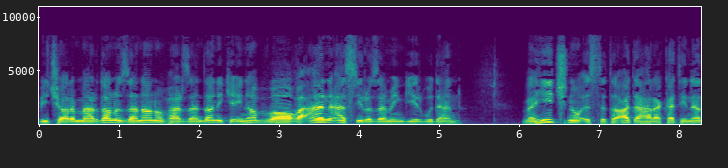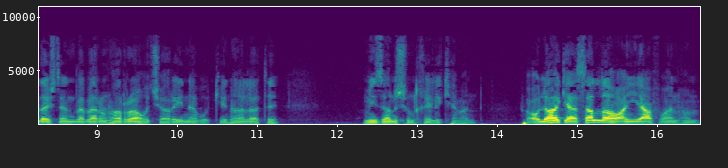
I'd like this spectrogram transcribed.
بیچاره مردان و زنان و فرزندانی که اینها واقعا اسیر و زمینگیر بودن و هیچ نوع استطاعت حرکتی نداشتن و بر آنها راه و چاره نبود که اینها البته میزانشون خیلی کمن. که اصل الله ان یعفو عنهم.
